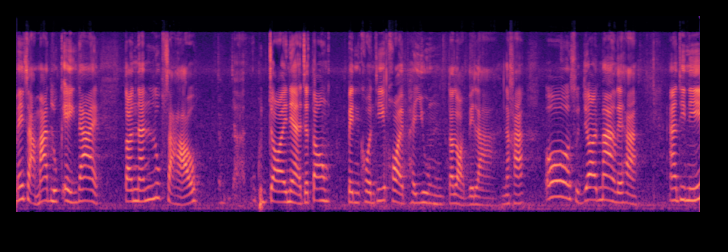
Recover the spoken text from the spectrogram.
ไม่สามารถลุกเองได้ ตอนนั้นลูกสาวคุณจอยเนี่ยจะต้องเป็นคนที่คอยพยุงตลอดเวลานะคะ โอ้ สุดยอดมากเลยค่ะอันทีนี้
